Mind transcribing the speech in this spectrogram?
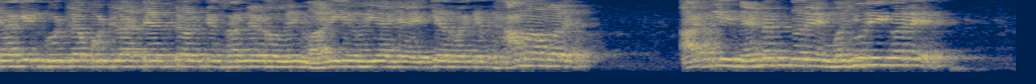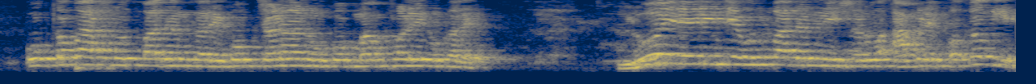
જાગીને ગોટલા બોટલા ટ્રેક્ટર કે સનેડો લઈને વાળીએ વૈયા જાય, અગિયાર વાગે ધામા મળે. આટલી મહેનત કરે, મજૂરી કરે, કોક કપાસનું ઉત્પાદન કરે, કોક ચણાનું, કોક મગફળીનું કરે. લોહી રેડીને જે ઉત્પાદનની શરૂઆત આપણે પકવીએ,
